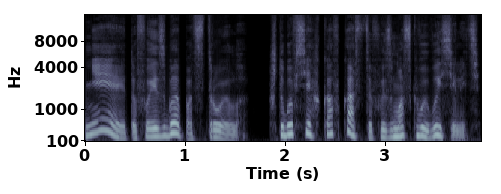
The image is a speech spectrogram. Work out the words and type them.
Не, это ФСБ подстроило, чтобы всех кавказцев из Москвы выселить.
